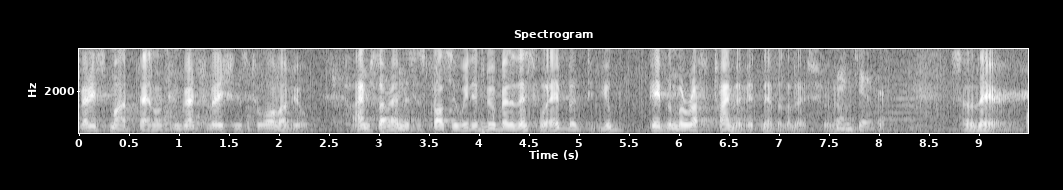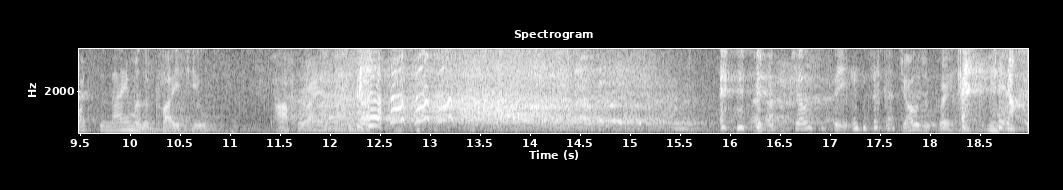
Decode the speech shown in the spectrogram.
very smart panel. Congratulations to all of you. I'm sorry, Mrs. Cosser, we didn't do better this way, but you gave them a rough time of it, nevertheless. You know? Thank you. So there. What's the name of the place you operate on? Josephine. Josephine. not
